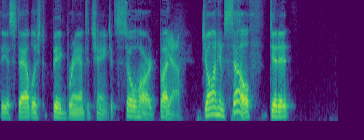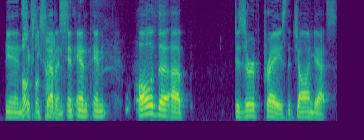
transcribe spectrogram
the established big brand to change. It's so hard. But yeah. John himself did it in Multiple 67 times. and and and all of the uh deserved praise that John gets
